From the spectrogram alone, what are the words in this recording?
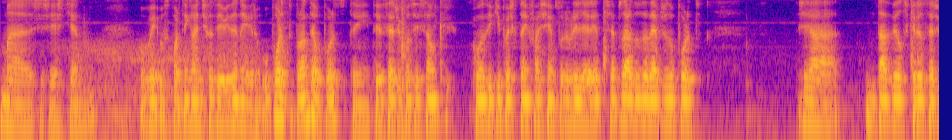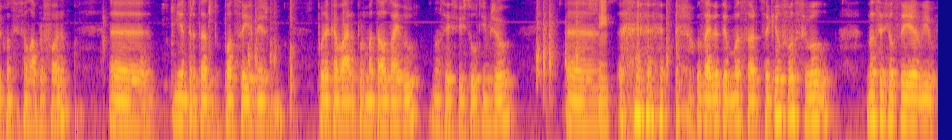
Mas este ano o, o Sporting vai-nos fazer a vida negra. O Porto, pronto, é o Porto. Tem, tem o Sérgio Conceição que com as equipas que tem faz sempre brilharetes. Apesar dos adeptos do Porto já metade deles querer o Sérgio Conceição lá para fora. Uh, e entretanto pode sair mesmo por acabar por matar o Zaidu. Não sei se viste o último jogo. Uh, Sim. o Zaidu teve uma sorte. Se aquilo fosse golo, não sei se ele saía vivo.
